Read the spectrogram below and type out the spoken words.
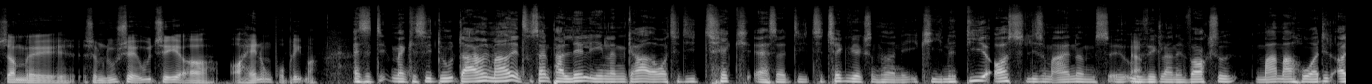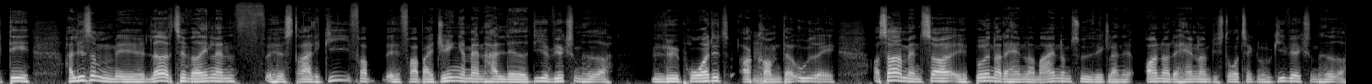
som, øh, som nu ser ud til at, at have nogle problemer. Altså, det, man kan sige, du, der er jo en meget interessant parallel i en eller anden grad over til de tech, altså de, til tech-virksomhederne i Kina. De er også, ligesom ejendomsudviklerne, ja. vokset meget, meget hurtigt, og det har ligesom øh, lavet det til at være en eller anden øh, strategi fra, øh, fra Beijing, at man har lavet de her virksomheder løbe hurtigt og mm. komme derud af. Og så er man så, øh, både når det handler om ejendomsudviklerne, og når det handler om de store teknologivirksomheder,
